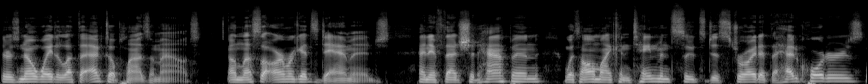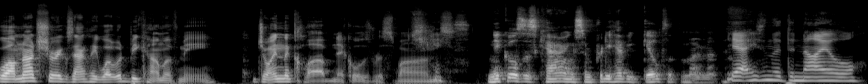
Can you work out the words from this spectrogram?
There's no way to let the ectoplasm out, unless the armor gets damaged. And if that should happen, with all my containment suits destroyed at the headquarters, well, I'm not sure exactly what would become of me. Join the club, Nichols responds. Jeez. Nichols is carrying some pretty heavy guilt at the moment. Yeah, he's in the denial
